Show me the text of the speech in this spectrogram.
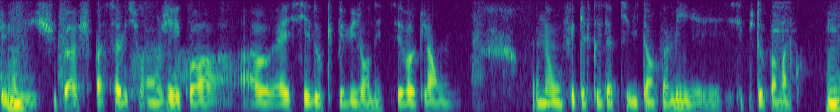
Je, ne hmm. suis pas je suis pas seul sur Angers quoi à, essayer d'occuper mes journées. C'est vrai que là on on a on fait quelques activités en famille et c'est plutôt pas mal quoi hmm.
